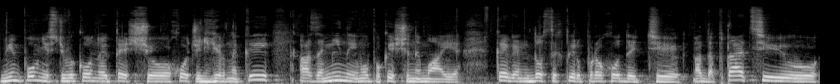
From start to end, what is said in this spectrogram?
він повністю виконує те, що хочуть гірники, а заміни йому поки що немає. Кевін до сих пір проходить адаптацію.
